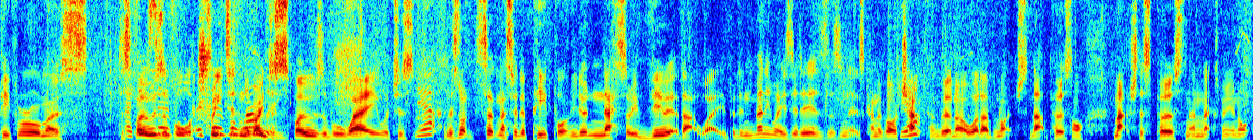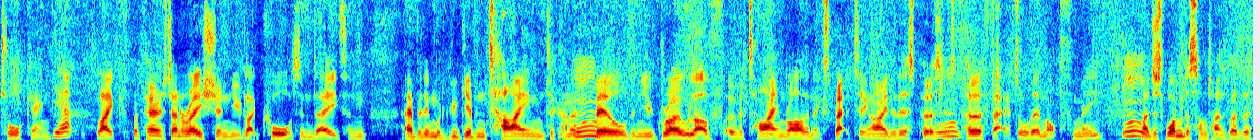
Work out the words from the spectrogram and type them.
people are almost disposable or treated in a very disposable way which is Yeah. and it's not necessarily the people and you don't necessarily view it that way but in many ways it is isn't it it's kind of oh Yeah. chat for a bit no whatever not just that person I'll match this person and next minute you're not talking Yeah. like my parents generation you'd like court and date and everything would be given time to kind of Mm. build and you grow love over time rather than expecting either this person Mm. is perfect or they're not for me I just wonder sometimes whether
